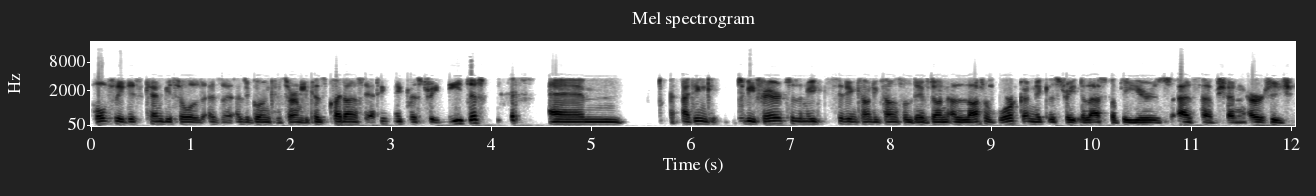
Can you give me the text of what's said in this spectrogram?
Hopefully, this can be sold as a as a going concern because, quite honestly, I think Nicholas Street needs it. Um, I think, to be fair to the Limerick City and County Council, they've done a lot of work on Nicholas Street in the last couple of years, as have Shannon Heritage.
